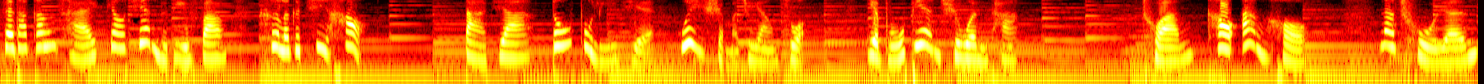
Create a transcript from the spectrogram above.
在他刚才掉剑的地方刻了个记号。大家都不理解为什么这样做，也不便去问他。船靠岸后。那楚人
